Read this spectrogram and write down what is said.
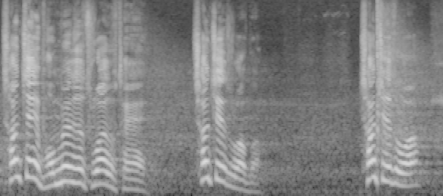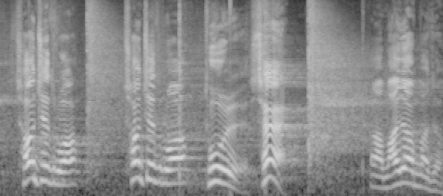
천천히 보면서 들어와도 돼. 천천히 들어와 봐. 천천히 들어와. 천천히 들어와. 천천히 들어와. 둘, 셋. 아, 맞아, 안 맞아.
